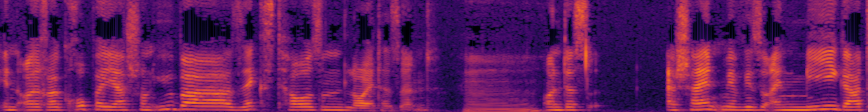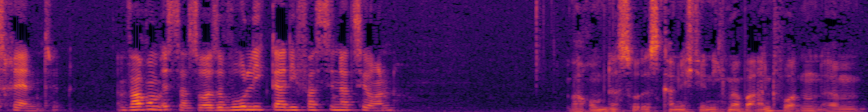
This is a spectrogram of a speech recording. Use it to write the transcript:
in eurer Gruppe ja schon über 6000 Leute sind. Mhm. Und das erscheint mir wie so ein Megatrend. Warum ist das so? Also wo liegt da die Faszination? Warum das so ist, kann ich dir nicht mehr beantworten. Ähm,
